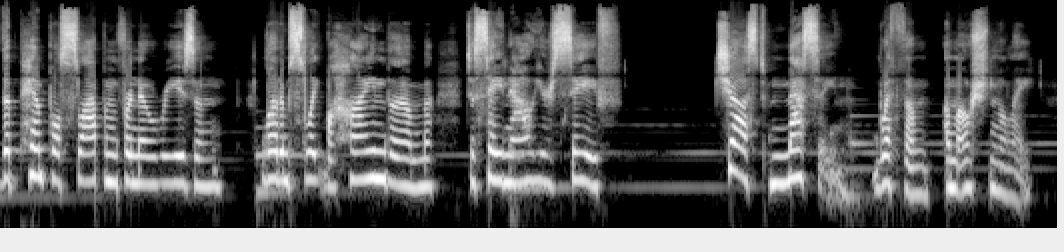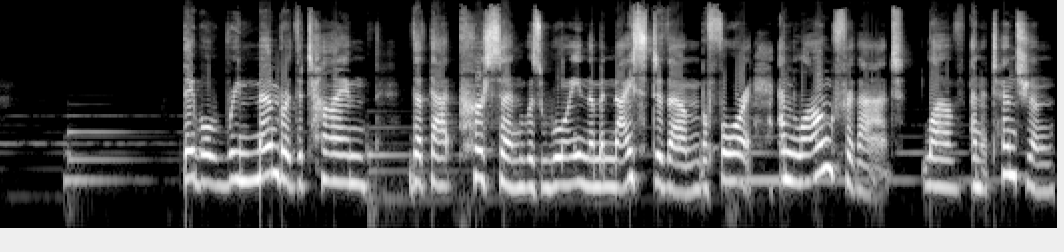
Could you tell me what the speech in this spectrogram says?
The pimp will slap them for no reason, let them sleep behind them to say, now you're safe. Just messing with them emotionally. They will remember the time that that person was wooing them and nice to them before and long for that love and attention.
